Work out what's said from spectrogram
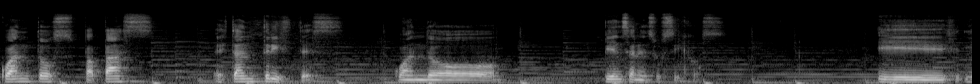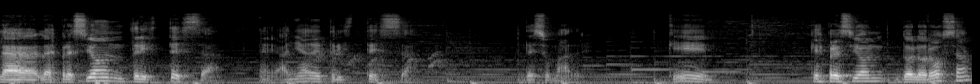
cuántos papás están tristes cuando piensan en sus hijos? Y la, expresión tristeza eh, añade tristeza de su madre. Qué Qué expresión dolorosa.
